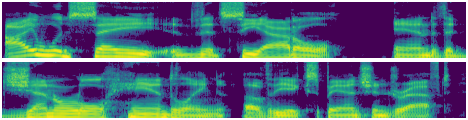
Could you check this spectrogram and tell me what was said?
I would say that Seattle and the general handling of the expansion draft –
